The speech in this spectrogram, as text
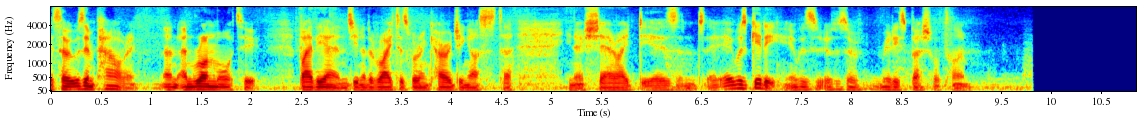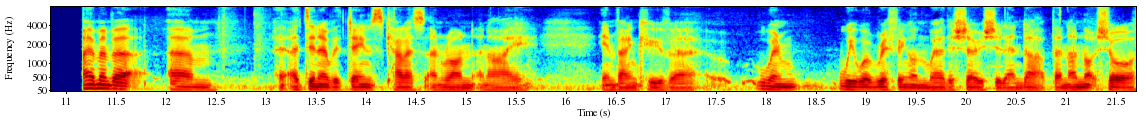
so it was empowering, and, and Ron Moore too. By the end, you know, the writers were encouraging us to, you know, share ideas, and it, it was giddy. It was it was a really special time. I remember um, a dinner with James Callis and Ron and I in Vancouver when we were riffing on where the show should end up. And I'm not sure,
